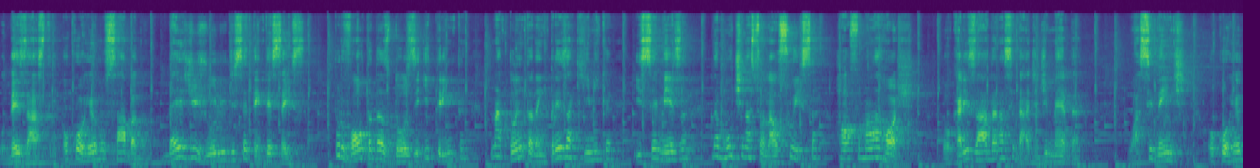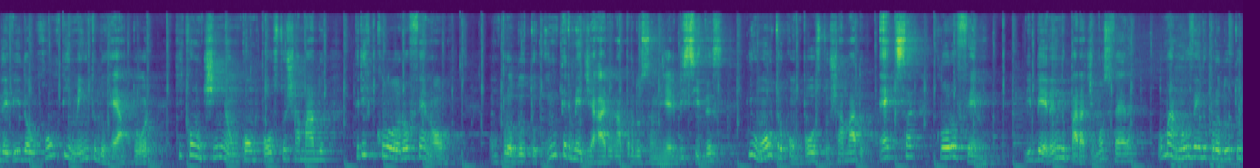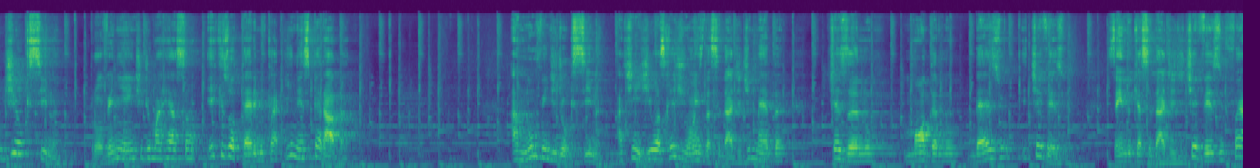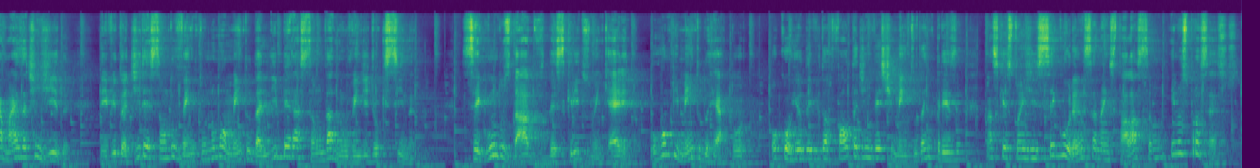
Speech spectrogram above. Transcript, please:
O desastre ocorreu no sábado, 10 de julho de 76, por volta das 12h30, na planta da empresa química e semesa da multinacional suíça Hoffmann La Roche, localizada na cidade de Meda. O acidente ocorreu devido ao rompimento do reator que continha um composto chamado triclorofenol, um produto intermediário na produção de herbicidas, e um outro composto chamado hexaclorofeno, liberando para a atmosfera uma nuvem do produto dioxina, proveniente de uma reação exotérmica inesperada. A nuvem de dioxina atingiu as regiões da cidade de Meda, Cesano, Moderno, Désio e Ceveso, sendo que a cidade de Ceveso foi a mais atingida, devido à direção do vento no momento da liberação da nuvem de dioxina. Segundo os dados descritos no inquérito, o rompimento do reator ocorreu devido à falta de investimento da empresa nas questões de segurança na instalação e nos processos.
